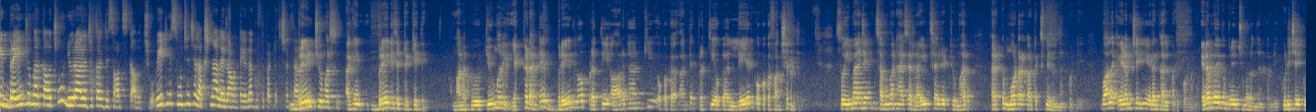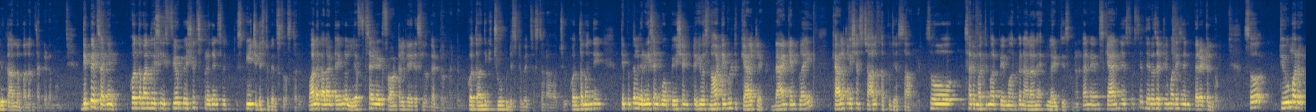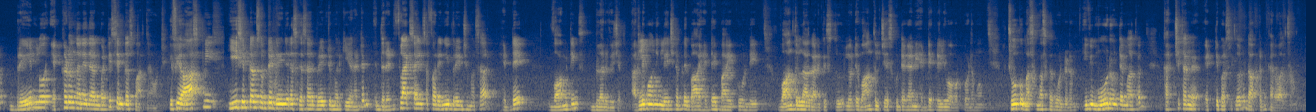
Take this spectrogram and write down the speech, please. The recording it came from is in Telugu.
ఈ బ్రెయిన్ ట్యూమర్ కావచ్చు న్యూరాలజికల్ డిసార్డ్స్ కావచ్చు వీటిని సూచించే లక్షణాలు ఎలా ఉంటాయి? ఎలా గుర్తుపట్టొచ్చు brain tumours again brain is a tricky thing. మనకు ట్యూమర్ ఎక్కడంటే బ్రెయిన్లో ప్రతి ఆర్గాన్కి ఒక్కొక్క అంటే ప్రతి ఒక్క లేయర్కి ఒక్కొక్క ఫంక్షన్ ఉంటుంది. So imagine someone has a right sided tumour correct motor cortex మీద ఉందనుకోండి వాళ్ళకి ఎడం చెయ్యి ఎడం కాలు పడిపోవడము. ఎడం వైపు బ్రెయిన్ ట్యూమర్ ఉందనుకోండి కుడి చెయ్యి కుడి కాల్లో బలం తగ్గడము. డిపెండ్స్ అగైన్ కొంతమంది few patients presents with speech డిస్టర్బెన్స్తో వస్తారు. వాళ్ళకి అలాంటి టైంలో లెఫ్ట్ సైడెడ్ ఫ్రాంటల్ గైరస్లో గడ్డ ఉన్నట్టు. కొంతమందికి చూపు డిస్టర్బెన్సెస్తో రావచ్చు. కొంతమంది టిపికల్గా రీసెంట్గా patient he was not able to calculate bank employee calculations చాలా తప్పు చేస్తూ ఉన్నాడు. సో సరే మతి మార్పు ఏమో అనుకుని అలానే లైట్ తీసుకున్నాడు. కానీ నేను స్కాన్ చేసి చూస్తే there was a tumour is in పెరటల్లో so tumour బ్రెయిన్లో ఎక్కడుందనే దాన్ని బట్టి సిమ్టమ్స్ మారుతాయి. ఇఫ్ యూ ఆస్క్ మీ ఈ సిమ్టమ్స్ ఉంటే డేంజరస్ కదా సార్ బ్రెయిన్ ట్యూమర్కి అని అంటే the red flag signs for any brain tumours are headache vomitings blur vision early morning లేచినప్పుడే బాగా హెడ్ఏక్ బాగా ఎక్కువ ఉండి వాంతుల్లాగా అనిపిస్తూ లేదంటే వాంతులు చేసుకుంటే కానీ హెడ్ఏక్ రిలీవ్ అవ్వకపోవడము చూపు మస్క మసకగా ఉండడం ఇవి మూడు ఉంటే మాత్రం ఖచ్చితంగా ఎట్టి పరిస్థితుల్లోనూ డాక్టర్ని కలవాల్సింది.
